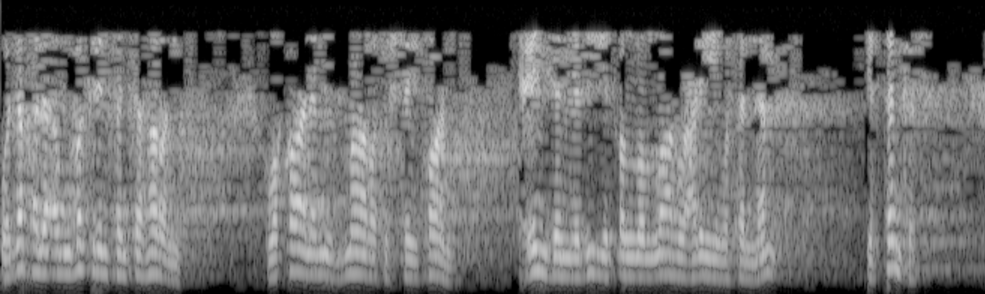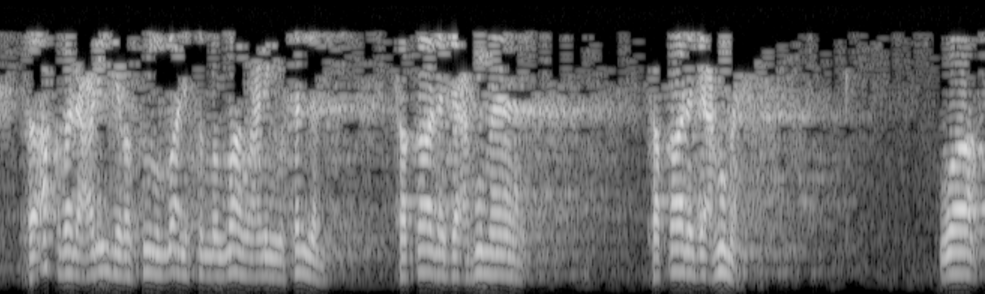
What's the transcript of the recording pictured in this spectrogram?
ودخل أبو بكر فانتهرني. وقال مزمارة الشيطان عند النبي صلى الله عليه وسلم يستنكر. فأقبل عليه رسول الله صلى الله عليه وسلم فقال دعهما فقال دعهما. وهذا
